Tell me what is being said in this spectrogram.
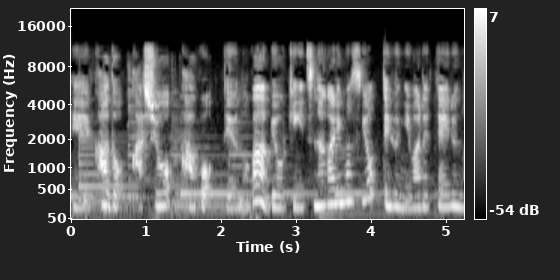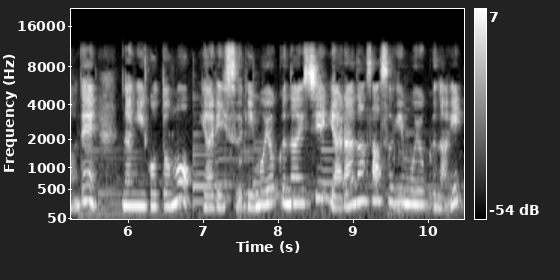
えー、過度、過小、過誤っていうのが病気につながりますよっていうふうに言われているので、何事もやりすぎも良くないし、やらなさすぎも良くない。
